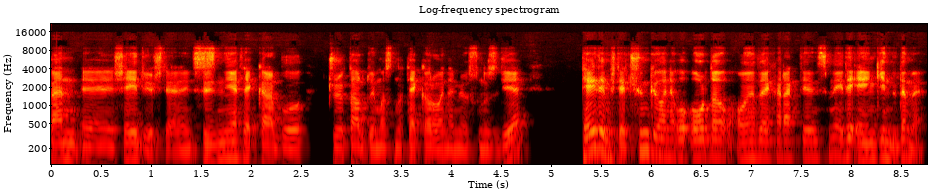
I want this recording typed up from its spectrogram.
Ben e, şey diyor işte yani siz niye tekrar bu çocuklar duymasında tekrar oynamıyorsunuz diye. Şey demişti çünkü hani o orada oynadığı karakterin ismi neydi? Engin'di değil mi?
